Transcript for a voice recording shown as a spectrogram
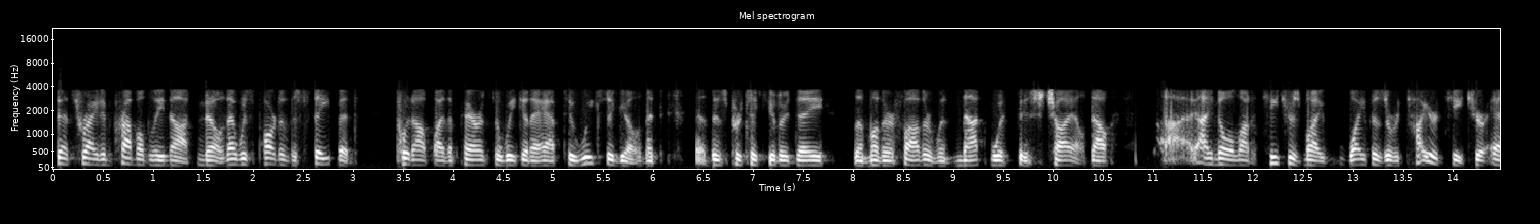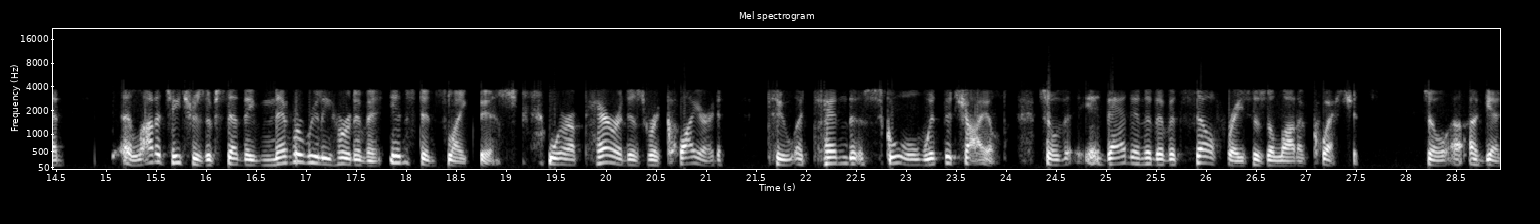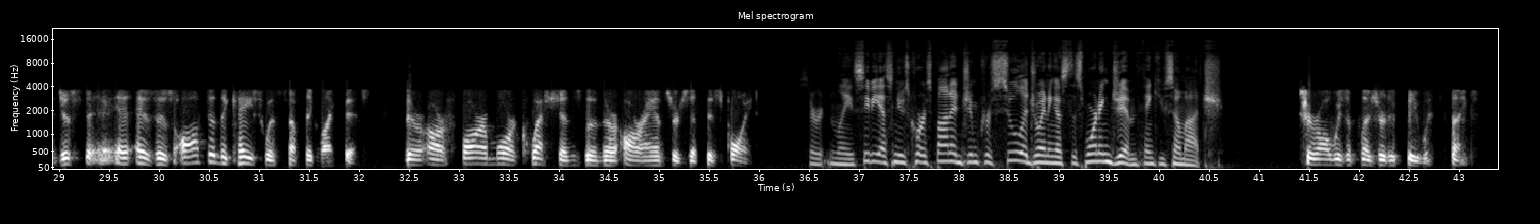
That's right, and probably not. No, that was part of the statement put out by the parents a week and a half, two weeks ago, that uh, this particular day the mother or father was not with this child. Now, I, I know a lot of teachers. My wife is a retired teacher, and a lot of teachers have said they've never really heard of an instance like this where a parent is required to attend school with the child. So that in and of itself raises a lot of questions. So uh, again, just uh, as is often the case with something like this, there are far more questions than there are answers at this point. Certainly. CBS News correspondent Jim Krasula joining us this morning. Jim, thank you so much. Sure, always a pleasure to be with. Thanks.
